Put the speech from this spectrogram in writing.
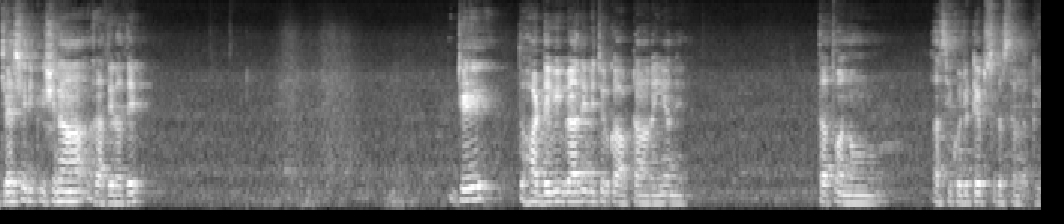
ਜੈ ਸ਼੍ਰੀ ਕ੍ਰਿਸ਼ਨਾ, ਰਾਧੇ ਰਾਧੇ। ਜੇ ਤੁਹਾਡੇ ਵੀ ਵਿਆਹ ਦੇ ਵਿੱਚ ਰੁਕਾਵਟਾਂ ਆ ਰਹੀਆਂ ਨੇ, ਤਾਂ ਤੁਹਾਨੂੰ ਅਸੀਂ ਕੁਝ ਟਿਪਸ ਦੱਸਣ ਲੱਗੇ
